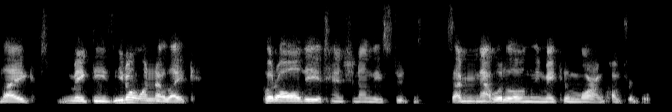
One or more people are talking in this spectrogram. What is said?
like make these. You don't want to like put all the attention on these students. I mean, that would only make them more uncomfortable.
